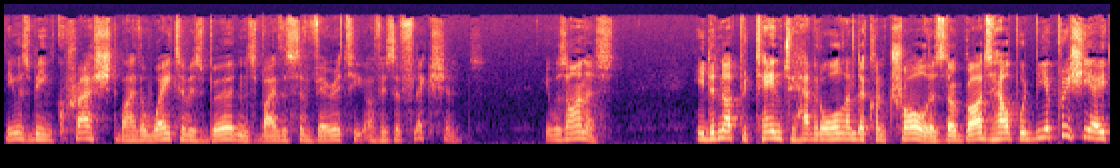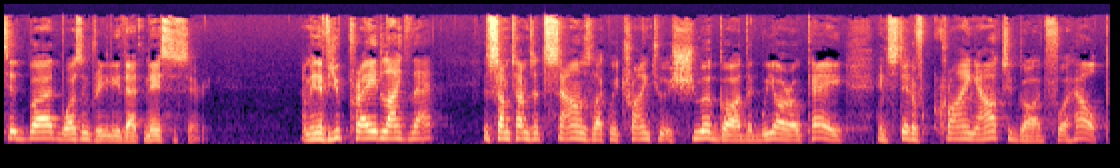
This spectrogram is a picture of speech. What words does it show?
He was being crushed by the weight of his burdens, by the severity of his afflictions. He was honest. He did not pretend to have it all under control, as though God's help would be appreciated, but wasn't really that necessary. I mean, have you prayed like that? Sometimes it sounds like we're trying to assure God that we are okay instead of crying out to God for help.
